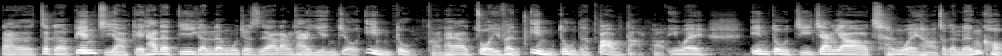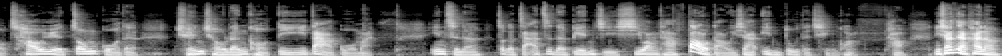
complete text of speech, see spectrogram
那这个编辑啊给他的第一个任务就是要让他研究印度，好，他要做一份印度的报道，好，因为。印度即将要成为哈这个人口超越中国的全球人口第一大国嘛，因此呢，这个杂志的编辑希望他报道一下印度的情况。好，你想想看呢？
